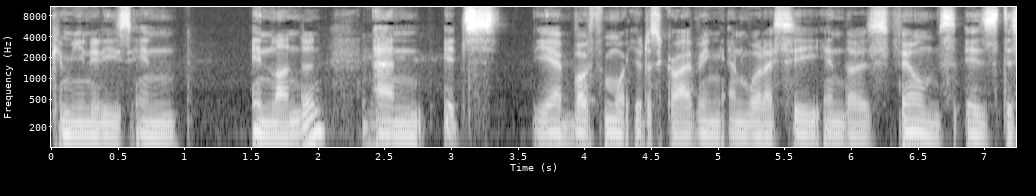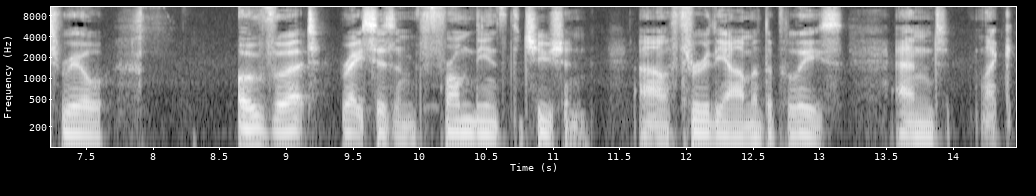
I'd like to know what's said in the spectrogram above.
communities in in London. And it's, yeah, both from what you're describing and what I see in those films is this real overt racism from the institution uh, through the arm of the police. And like,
